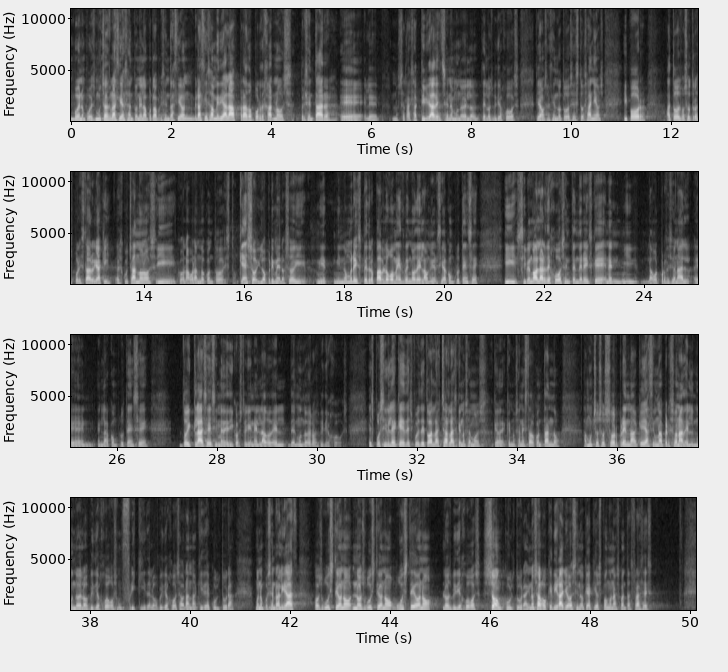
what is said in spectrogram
Bueno, pues muchas gracias, Antonella, por la presentación. Gracias a Media Lab Prado por dejarnos presentar eh, nuestras actividades en el mundo de, los videojuegos que llevamos haciendo todos estos años y por a todos vosotros por estar hoy aquí, escuchándonos y colaborando con todo esto. ¿Quién soy? Lo primero, soy, mi, nombre es Pedro Pablo Gómez, vengo de la Universidad Complutense y si vengo a hablar de juegos entenderéis que en, mi labor profesional en, la Complutense doy clases y me dedico, estoy en el lado del, mundo de los videojuegos. Es posible que después de todas las charlas que nos, hemos, que, nos han estado contando, a muchos os sorprenda que hace una persona del mundo de los videojuegos, un friki de los videojuegos, hablando aquí de cultura. Bueno, pues en realidad, os guste o no, nos guste o no, guste o no, los videojuegos son cultura. Y no es algo que diga yo, sino que aquí os pongo unas cuantas frases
